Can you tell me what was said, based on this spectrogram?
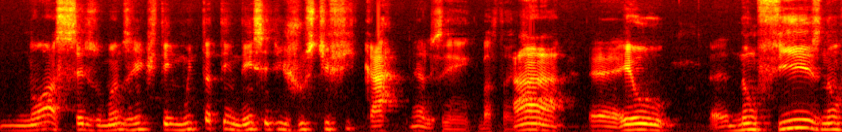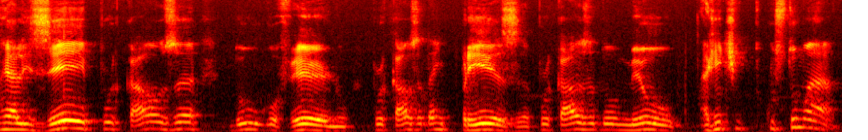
nós, seres humanos, a gente tem muita tendência de justificar, né? Sim, bastante. Ah, é, eu é, não fiz, não realizei por causa do governo, por causa da empresa, por causa do meu. A gente costuma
